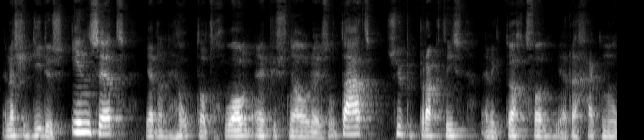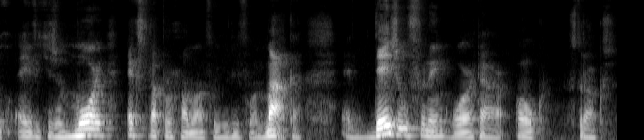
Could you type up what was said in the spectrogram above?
En als je die dus inzet, ja, dan helpt dat gewoon en heb je snel resultaat. Super praktisch. En ik dacht van, ja, daar ga ik nog eventjes een mooi extra programma voor jullie voor maken. En deze oefening hoort daar ook straks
